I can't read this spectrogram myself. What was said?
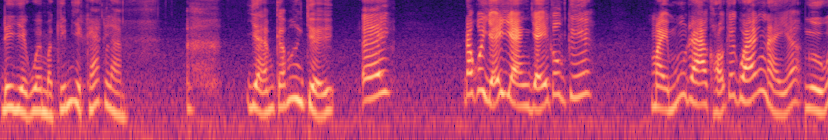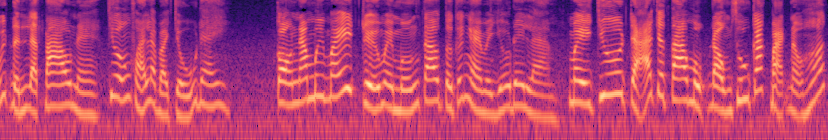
Đi về quê mà kiếm việc khác làm. Dạ em cảm ơn chị. Ê Đâu có dễ dàng vậy con kia. Mày muốn ra khỏi cái quán này á Người quyết định là tao nè Chứ không phải là bà chủ đây. Còn năm mươi mấy triệu mày mượn tao từ cái ngày mày vô đây làm Mày chưa trả cho tao một đồng xu cắt bạc nào hết.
